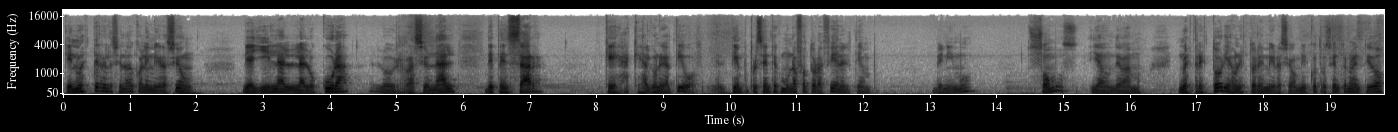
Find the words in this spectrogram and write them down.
que no esté relacionado con la inmigración. De allí la, la locura, lo irracional de pensar que, que, es algo negativo. El tiempo presente es como una fotografía en el tiempo. Venimos, somos y a dónde vamos. Nuestra historia es una historia de inmigración. 1492,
